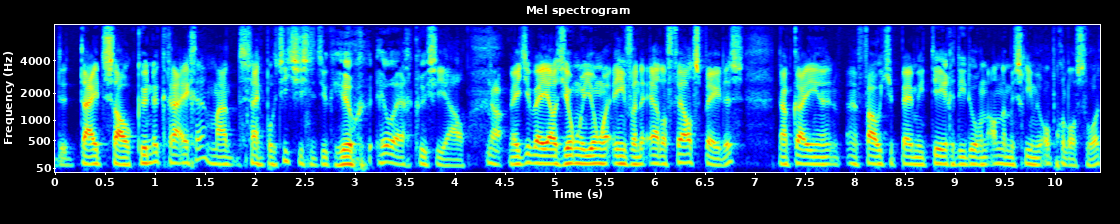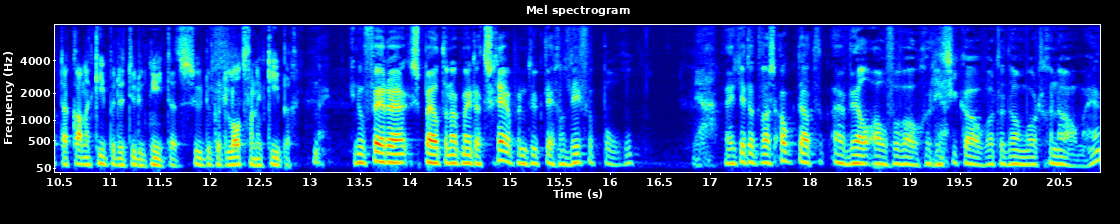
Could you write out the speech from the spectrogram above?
de tijd zou kunnen krijgen. Maar zijn positie is natuurlijk heel, heel erg cruciaal. Ja. Weet je, ben je als jonge jongen een van de elf veldspelers... dan kan je een, een foutje permitteren die door een ander misschien weer opgelost wordt. Dat kan een keeper natuurlijk niet. Dat is natuurlijk het lot van een keeper. Nee. In hoeverre speelt dan ook met dat scherpe natuurlijk tegen Liverpool? Ja, Weet je, dat was ook dat wel overwogen risico wat er dan wordt genomen. Hè?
